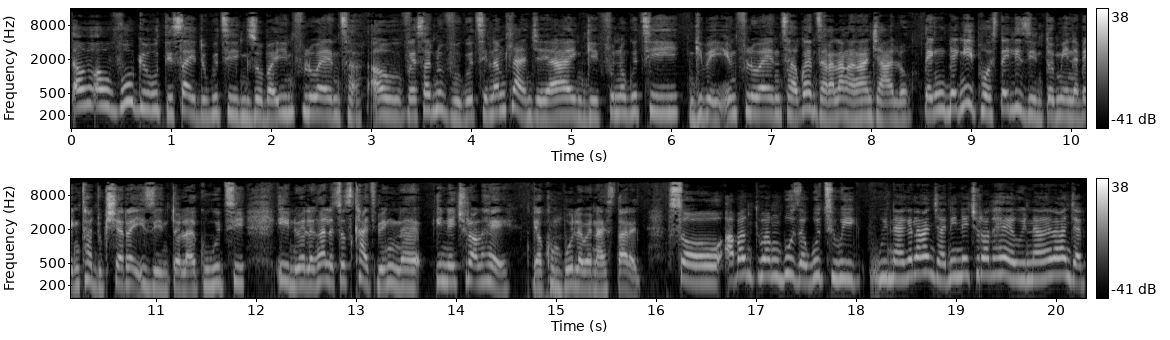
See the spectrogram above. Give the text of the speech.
awuvuki udecide ukuthi ngizoba influencer awuvesana uvuka ukuthi namhlanje hayi ngifuna ukuthi ngibe yi-influencer. Kwenzakalanga kanjalo? Bengipostela izinto mina bengithanda ukushare izinto like ukuthi inwele ngaleso sikhathi bengina i-natural hair. Ngiyakhumbula when I started. So abantu bangibuza ukuthi winakela kanjani i-natural hair? Winakela kanjani?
